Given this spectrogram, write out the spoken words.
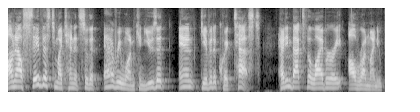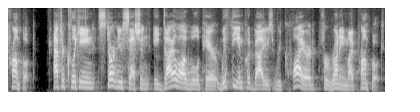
I'll now save this to my tenants so that everyone can use it and give it a quick test. Heading back to the library, I'll run my new prompt book. After clicking Start New Session, a dialog will appear with the input values required for running my prompt book.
